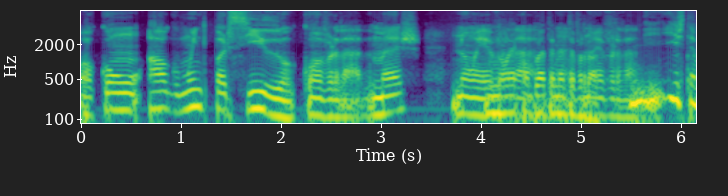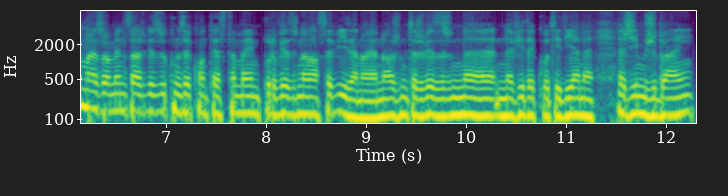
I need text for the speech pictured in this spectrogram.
ou com algo muito parecido com a verdade, mas não é não verdade. Não é completamente não, a verdade. Não é verdade. Isto é mais ou menos às vezes o que nos acontece também por vezes na nossa vida, não é? Nós muitas vezes na, na vida cotidiana agimos bem,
